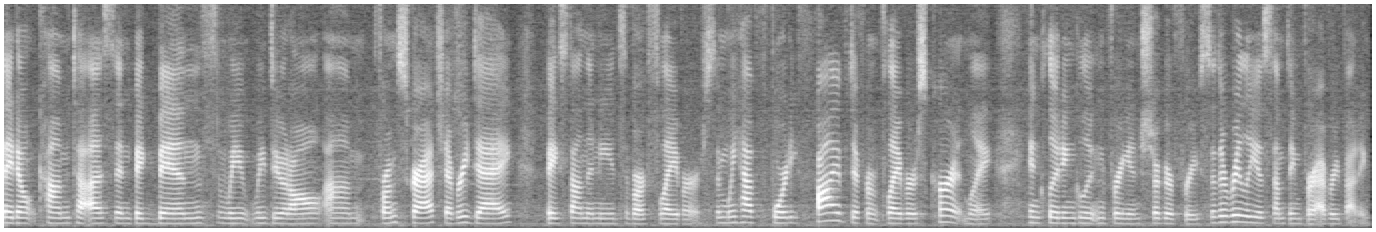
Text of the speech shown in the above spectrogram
They don't come to us in big bins. We, we do it all um, from scratch every day based on the needs of our flavors. And we have 45 different flavors currently, including gluten-free and sugar-free. So there really is something for everybody.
